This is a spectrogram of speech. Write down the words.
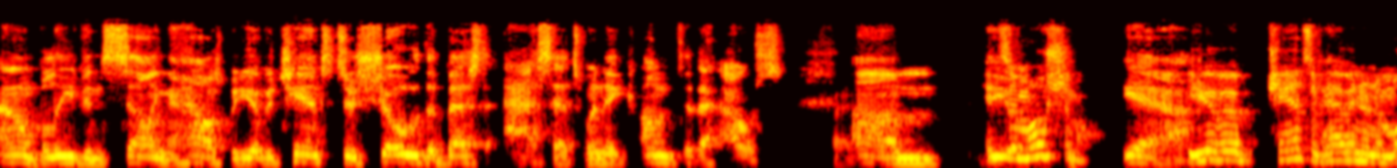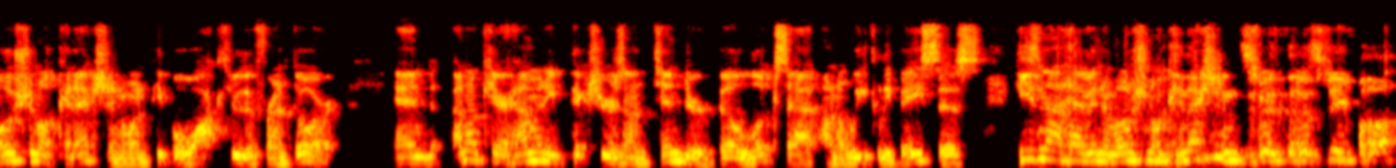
i don't believe in selling the house but you have a chance to show the best assets when they come to the house Right. um It's you- emotional. yeah You have a chance of having an emotional connection when people walk through the front door. And I don't care how many pictures on Tinder Bill looks at on a weekly basis, he's not having emotional connections with those people.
